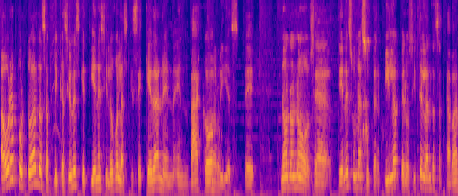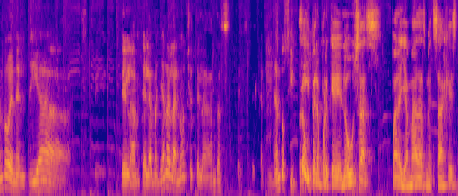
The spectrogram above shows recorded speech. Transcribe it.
Ahora por todas las aplicaciones que tienes y luego las que se quedan en, en backup Claro. y este... No, no, no, o sea, tienes una super pila, pero sí te la andas acabando en el día este, de, la, de la mañana a la noche, te la andas este, terminando sin bronca. Sí, pero porque lo usas para llamadas, mensajes,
